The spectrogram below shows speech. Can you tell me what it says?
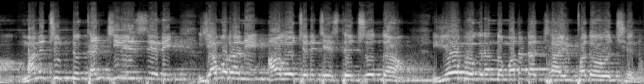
మన చుట్టూ కంచి వేసేది ఎవరని ఆలోచన చేస్తే చూద్దాం. యోగు గ్రంథం మొదట అధ్యాయం పదో వచ్చాను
